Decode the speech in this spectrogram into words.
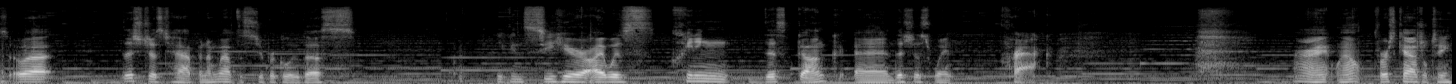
So, uh, this just happened. I'm gonna have to super glue this. You can see here I was cleaning this gunk and this just went crack. Alright, well, first casualty.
